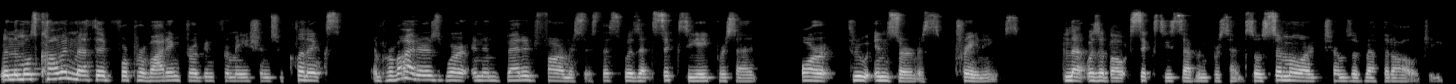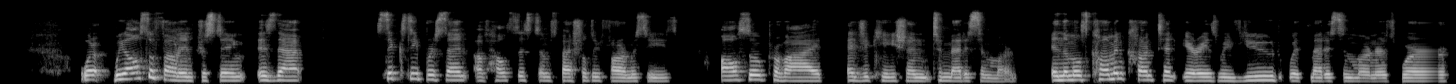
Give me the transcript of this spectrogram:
And the most common method for providing drug information to clinics and providers were an embedded pharmacist. This was at 68%, or through in service trainings. And that was about 67%. So similar in terms of methodology. What we also found interesting is that 60% of health system specialty pharmacies also provide education to medicine learners. And the most common content areas reviewed with medicine learners were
